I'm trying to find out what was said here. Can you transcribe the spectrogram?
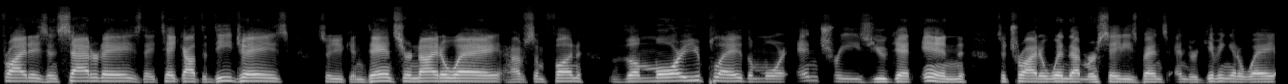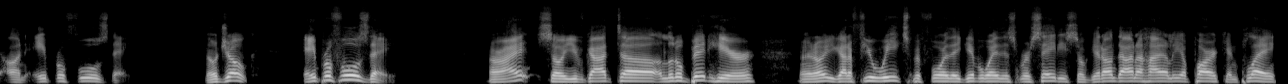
Fridays and Saturdays. They take out the DJs so you can dance your night away, have some fun. The more you play, the more entries you get in to try to win that Mercedes Benz. And they're giving it away on April Fool's Day. No joke. April Fool's Day. All right. So you've got uh, a little bit here. You know, you got a few weeks before they give away this Mercedes. So get on down to Hialeah Park and play.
